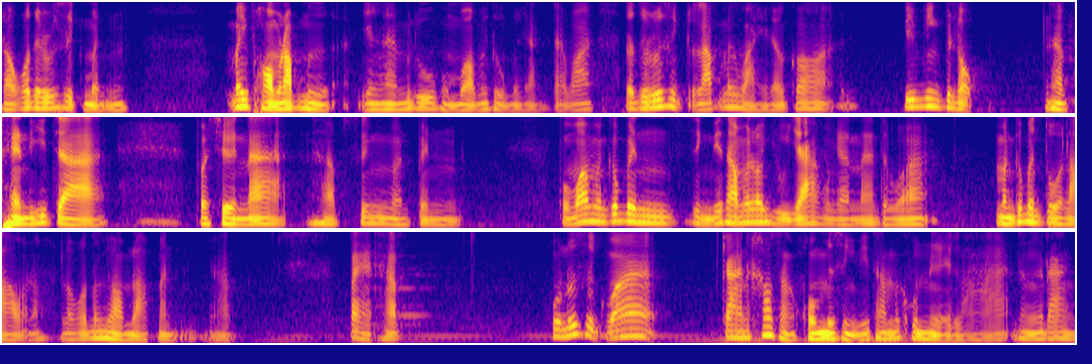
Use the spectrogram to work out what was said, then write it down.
เราก็จะรู้สึกเหมือน ไม่พร้อมรับมือยังไงไม่รู้ผมบอกไม่ถูกเหมือนกัน แต่ว่าเราจะรู้สึกรับไม่ไหว แล้วก็รีบวิ่งไปหลบนะครับ แทนที่จะเผชิญหน้านะครับ ซึ่งมันเป็น ผมว่ามันก็เป็นสิ่งที่ทำให้เราอยู่ยากเหมือนกันนะ แต่ว่ามันก็เป็นตัวเราเนาะเราก็ต้องยอมรับมันนะครับแปดครับ คุณรู้สึกว่าการเข้าสังคมเป็นสิ่งที่ทำให้คุณเหนื่อยล้าทั้งร่าง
